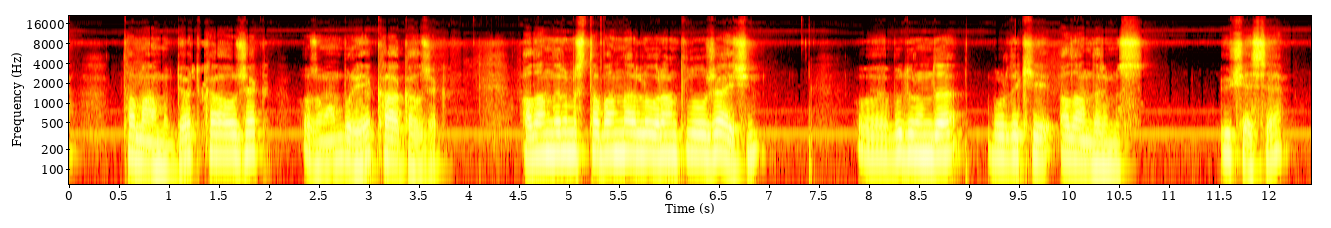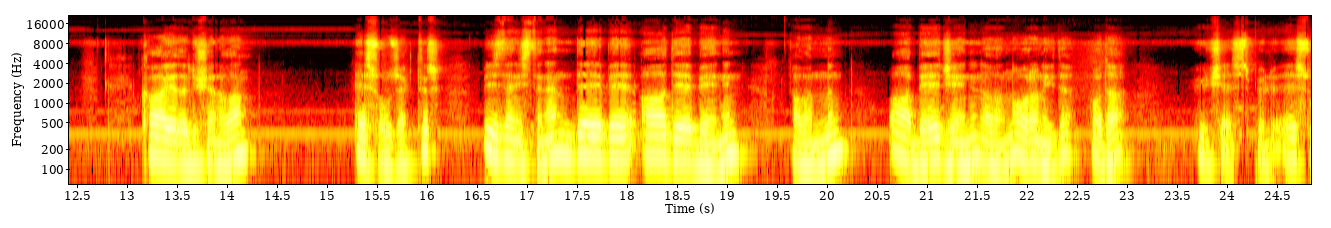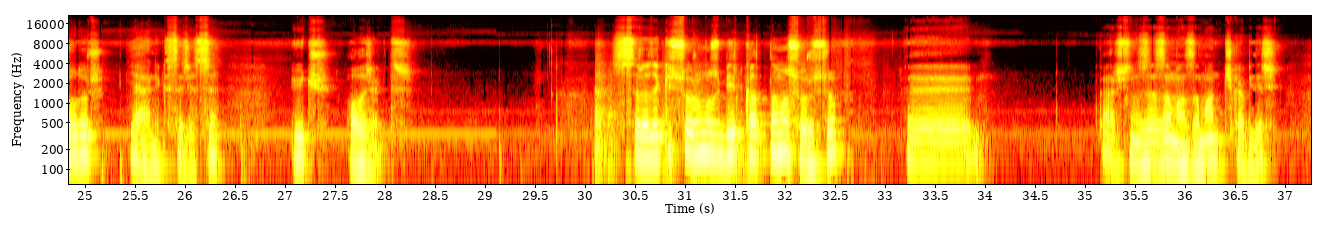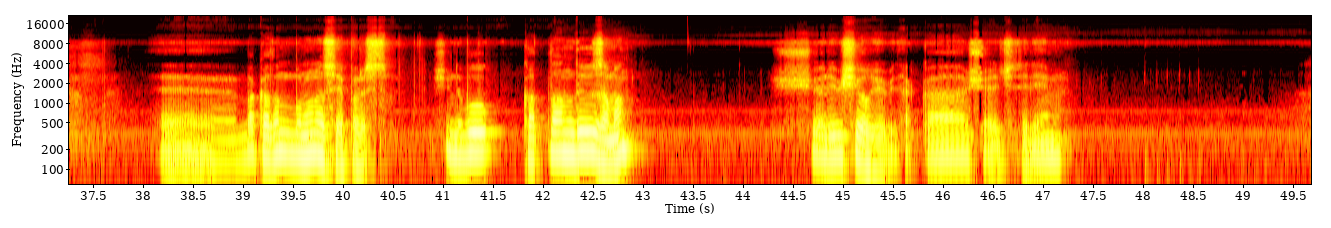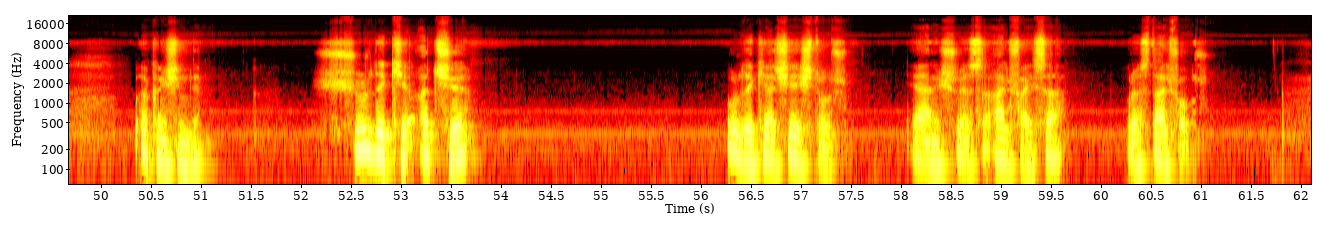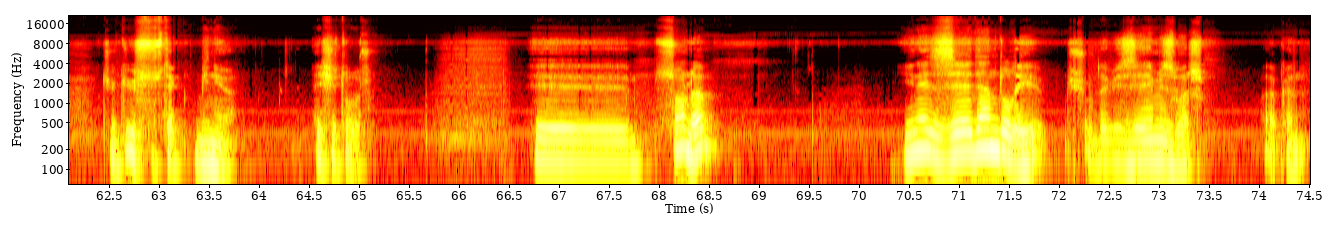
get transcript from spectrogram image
tamamı 4K olacak. O zaman buraya K kalacak. Alanlarımız tabanlarla orantılı olacağı için e, bu durumda buradaki alanlarımız 3S'e K'ya da düşen alan S olacaktır. Bizden istenen DB ADB'nin alanının ABC'nin alanına oranıydı. O da 3S bölü S olur. Yani kısacası 3 olacaktır. Sıradaki sorumuz bir katlama sorusu. Ee, karşınıza zaman zaman çıkabilir. Ee, bakalım bunu nasıl yaparız. Şimdi bu katlandığı zaman şöyle bir şey oluyor. Bir dakika şöyle çizelim. Bakın şimdi. Şuradaki açı buradaki açıya eşit olur. Yani şurası alfa ise burası da alfa olur. Çünkü üst üste biniyor. Eşit olur. Ee, sonra yine z'den dolayı şurada bir z'miz var. Bakın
